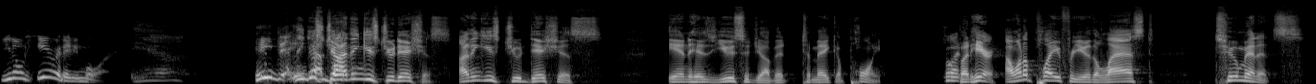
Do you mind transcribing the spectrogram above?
you don't hear it anymore. Yeah. He, I he think, he's, got ju- I think he's judicious. I think he's judicious in his usage of it to make a point. But- But here, I want to play for you the last two minutes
